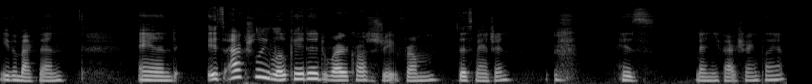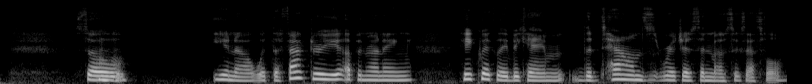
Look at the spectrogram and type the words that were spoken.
even back then. And it's actually located right across the street from this mansion, his manufacturing plant. So, mm-hmm. you know, with the factory up and running, he quickly became the town's richest and most successful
